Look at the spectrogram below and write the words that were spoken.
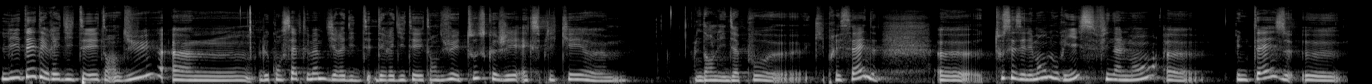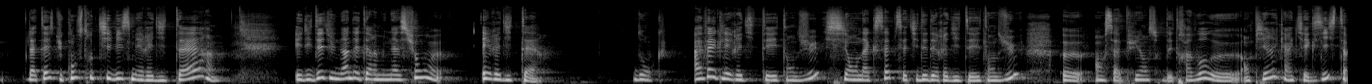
L'idée d'hérédité étendue, euh, le concept même d'hérédité étendue et tout ce que j'ai expliqué euh, dans les diapos qui précèdent, euh, tous ces éléments nourrissent finalement euh, une thèse euh, la thèse du constructivisme héréditaire et l'idée d'une indétermination héréditaire. Donc, avec l'hérédité étendue, si on accepte cette idée d'hérédité étendue, en s'appuyant sur des travaux empiriques hein, qui existent,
